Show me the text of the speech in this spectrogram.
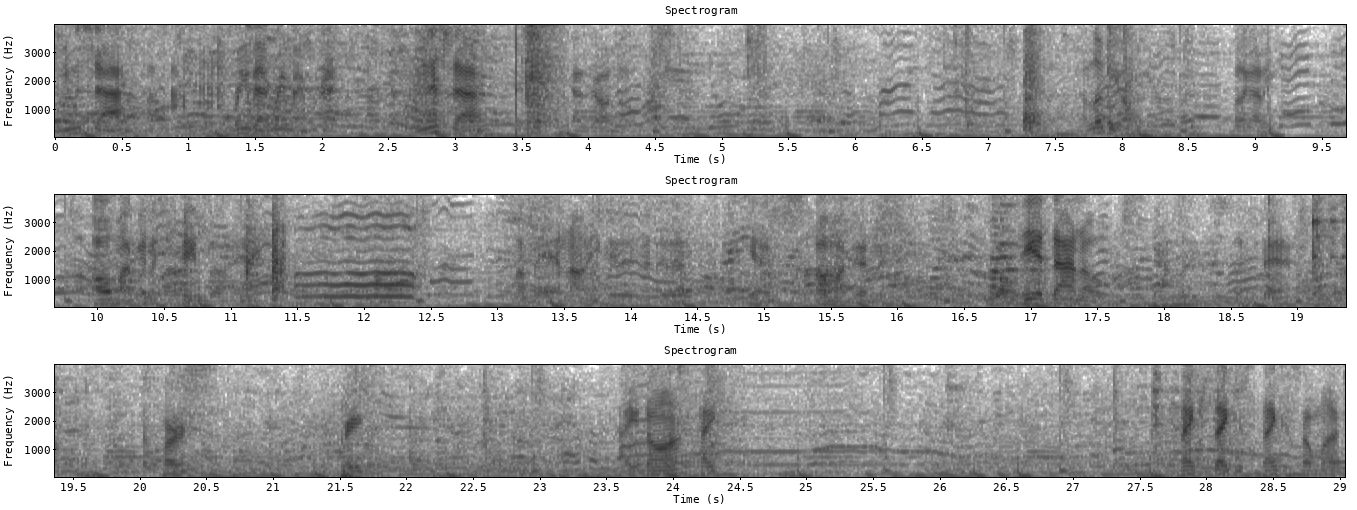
And the Chi. Bring it back, bring it back, and the Chi, as y'all know. I love you. But I gotta eat. Oh my goodness, the pizza. My bad. No, you good. You good. Yes. Oh my goodness. Giordano's. Look, look at that. The first. Greek. How you doing? How you? Thank you, thank you, thank you so much.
